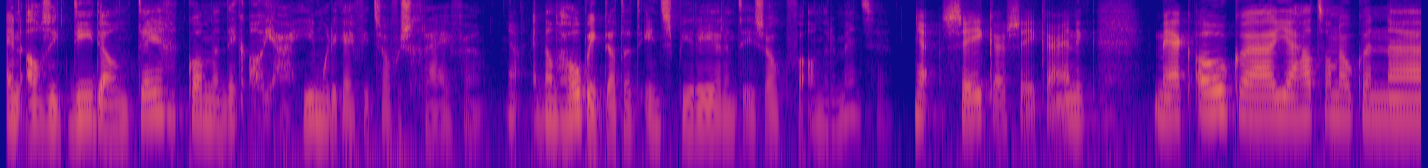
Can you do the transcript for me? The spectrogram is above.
En als ik die dan tegenkom, dan denk ik, oh ja, hier moet ik even iets over schrijven. Ja. En dan hoop ik dat het inspirerend is ook voor andere mensen. Ja, zeker, zeker. En ik merk ook, eh, je had dan ook een, eh,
